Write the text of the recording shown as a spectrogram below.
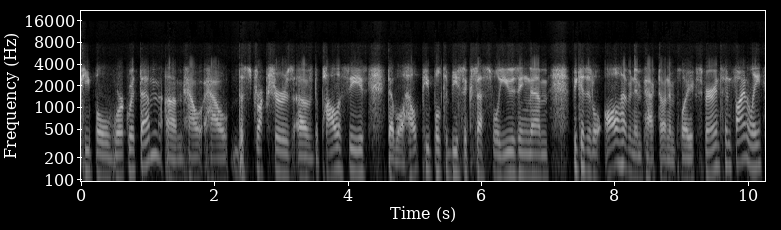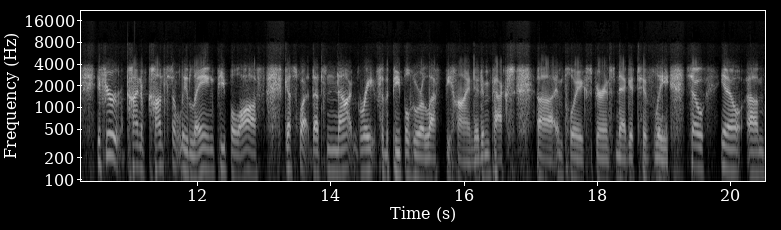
people work with them, um, how how the structures of the policies that will help people to be successful using them, because it'll all have an impact on employee experience. And finally, if you're kind of constantly laying people off, guess what? That's not great for the people who are left behind. It impacts uh, employee experience negatively. So you know, um,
